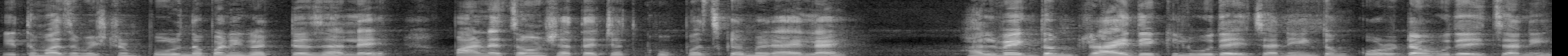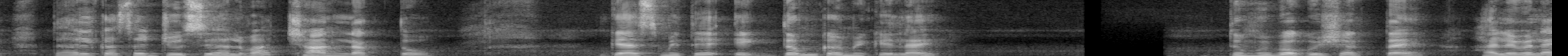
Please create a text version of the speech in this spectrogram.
इथं माझं मिश्रण पूर्णपणे घट्ट झालं आहे पाण्याचा अंश त्याच्यात खूपच कमी राहिला आहे हलवा एकदम ड्राय देखील होऊ द्यायचा नाही एकदम कोरडा होऊ द्यायचा नाही. तर हलकासा ज्युसी हलवा छान लागतो. गॅस मी ते एकदम कमी केला आहे तुम्ही बघू शकताय हलव्याला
